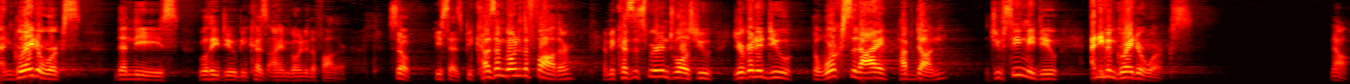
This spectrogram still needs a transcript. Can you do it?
And greater works than these will he do because I am going to the Father. So he says, because I'm going to the Father, and because the Spirit indwells you, you're going to do the works that I have done, that you've seen me do, and even greater works. Now,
